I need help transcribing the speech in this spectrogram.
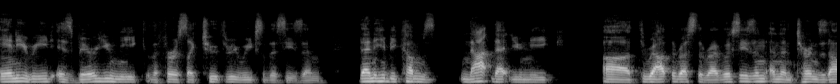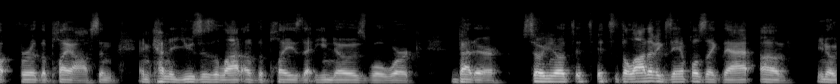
Andy Reid is very unique the first like two, three weeks of the season. Then he becomes not that unique uh, throughout the rest of the regular season and then turns it up for the playoffs and and kind of uses a lot of the plays that he knows will work better. So you know it's, it's it's a lot of examples like that of you know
